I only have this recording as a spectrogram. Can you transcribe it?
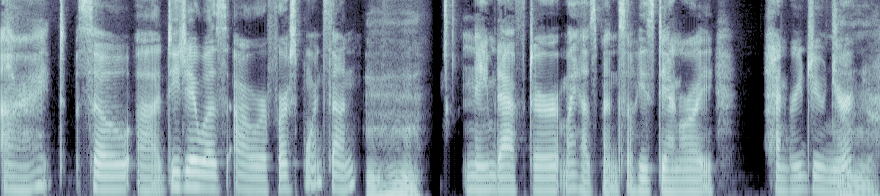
All right. So, uh, DJ was our firstborn son, hmm named after my husband. So he's Danroy Henry Jr. Junior.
